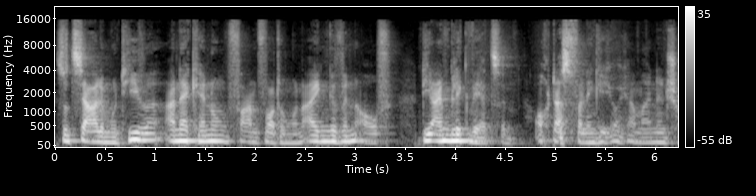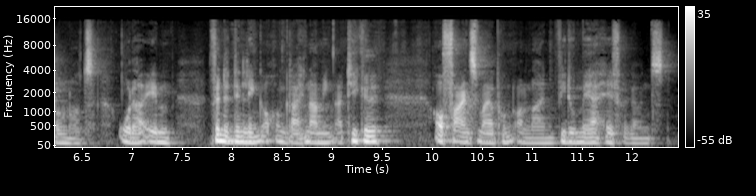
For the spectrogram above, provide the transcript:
soziale Motive, Anerkennung, Verantwortung und Eigengewinn auf, die einen Blick wert sind. Auch das verlinke ich euch einmal in den Show Notes oder eben findet den Link auch im gleichnamigen Artikel auf vereinsmeier.online, wie du mehr Helfer gewinnst.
